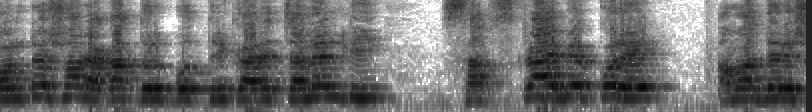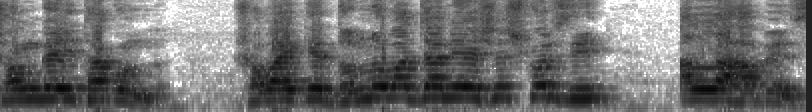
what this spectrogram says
কণ্ঠস্বর একাত্তর পত্রিকার চ্যানেলটি সাবস্ক্রাইব করে আমাদের সঙ্গেই থাকুন। সবাইকে ধন্যবাদ জানিয়ে শেষ করছি। আল্লাহ হাফেজ।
